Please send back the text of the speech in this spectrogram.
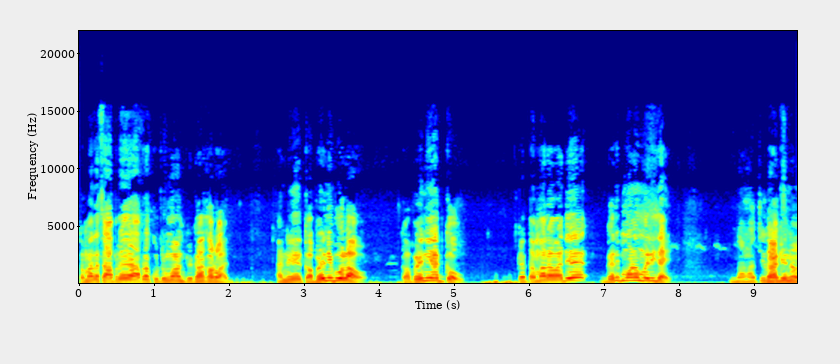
તમારા સાપરે આપણા કુટુંબવાળાને ભેગા કરો આજ. અને નહીં બોલાવો. કભેની આજ કહું કે તમારા વાજે ગરીબ માણસ મરી જાય. ના સાચી દાગીનો.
